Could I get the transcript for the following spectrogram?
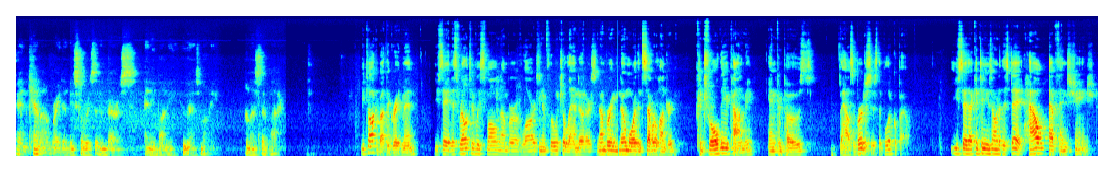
and cannot write any stories that embarrass anybody who has money unless they're black. You talk about the great men. You say this relatively small number of large and influential landowners, numbering no more than several hundred, controlled the economy and composed the House of Burgesses, the political power. You say that continues on to this day. How have things changed?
